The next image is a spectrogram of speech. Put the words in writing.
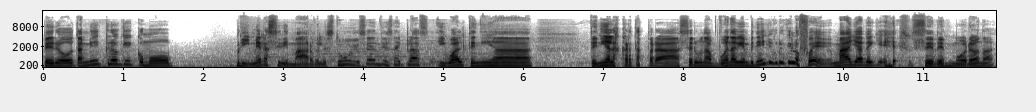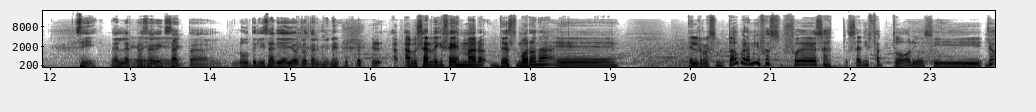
Pero también creo que como primera serie Marvel Studios en Disney Plus, igual tenía tenía las cartas para hacer una buena bienvenida. Yo creo que lo fue, más allá de que se desmorona. Sí, es la expresión Eh, exacta. No utilizaría yo otro término. A pesar de que se desmorona, eh, el resultado para mí fue, fue sa- satisfactorio. sí. Yo,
